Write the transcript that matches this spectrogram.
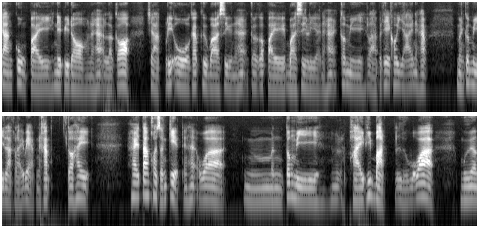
ย่างกุ้งไปเนปิดอร์นะฮะแล้วก็จากริโอครับคือบราซิลนะฮะก็ก็ไปบราซิเลียนะฮะก็มีหลายประเทศเขาย้ายนะครับ มันก็มีหลากหลายแบบนะครับ ก็ให้ให้ตั้งข้อสังเกตนะฮะว่ามันต้องมีภัยพิบัติหรือว่าเมือง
